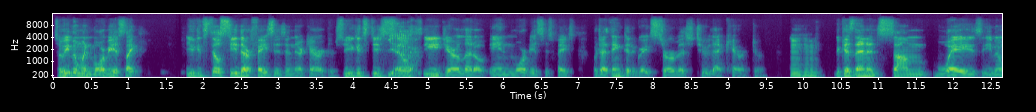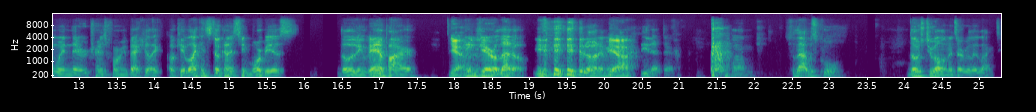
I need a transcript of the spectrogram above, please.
So even when Morbius like you could still see their faces in their characters. So you could st- still see Jared Leto in Morbius's face, which I think did a great service to that character hmm because then in some ways, even when they're transforming back, you're like, okay, well, I can still kind of see Morbius, the living vampire, Yeah. and Jared Leto. you know what I mean? I Yeah. can see that there. Um, so that was cool. Those two elements I really liked.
